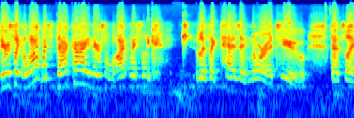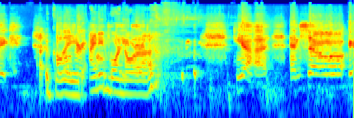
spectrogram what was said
there's like a lot with that guy, and there's a lot with like, with like Pez and Nora too. That's like, Agreed. I need more Nora. Yeah, and so it,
